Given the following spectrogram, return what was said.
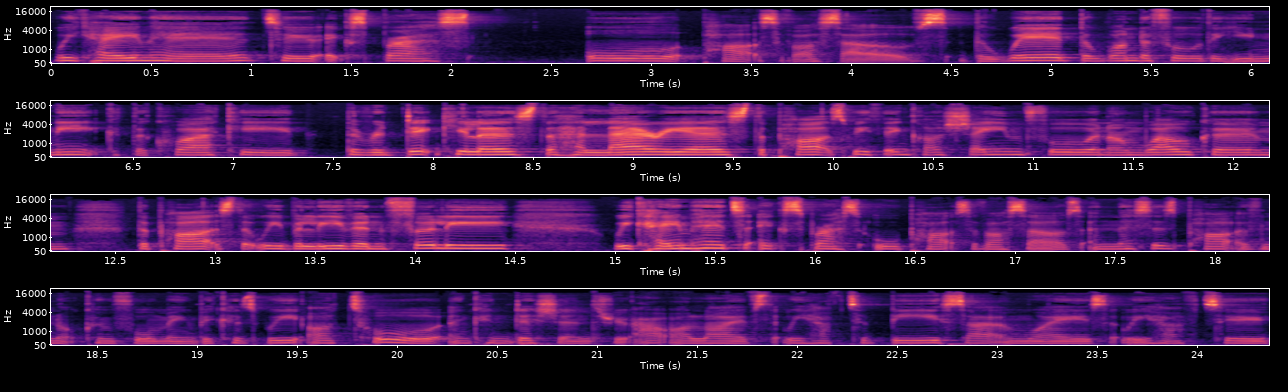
We came here to express all parts of ourselves the weird, the wonderful, the unique, the quirky, the ridiculous, the hilarious, the parts we think are shameful and unwelcome, the parts that we believe in fully. We came here to express all parts of ourselves, and this is part of not conforming because we are taught and conditioned throughout our lives that we have to be certain ways, that we have to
